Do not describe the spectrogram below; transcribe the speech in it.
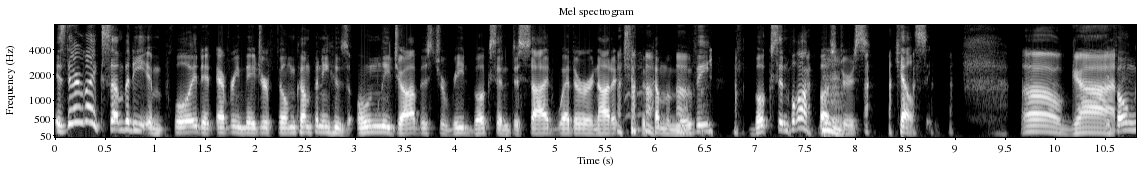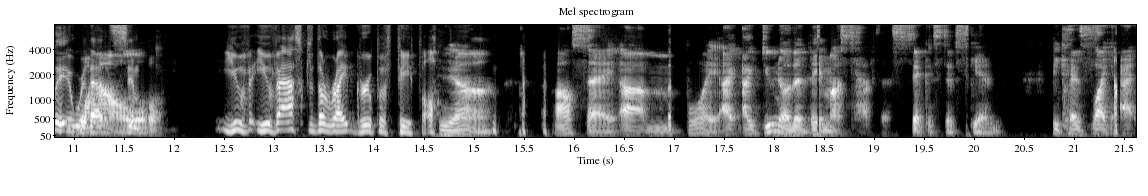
Is there like somebody employed at every major film company whose only job is to read books and decide whether or not it should become a movie? books and blockbusters, Kelsey. Oh God! If only it were that simple. You've you've asked the right group of people. Yeah. I'll say. Um, boy, I, I do know that they must have the thickest of skin because, like, I,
